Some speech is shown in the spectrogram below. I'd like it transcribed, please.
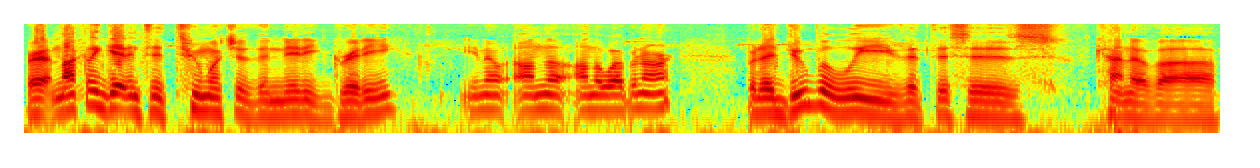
Right. I'm not going to get into too much of the nitty gritty, you know, on the on the webinar, but I do believe that this is kind of a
